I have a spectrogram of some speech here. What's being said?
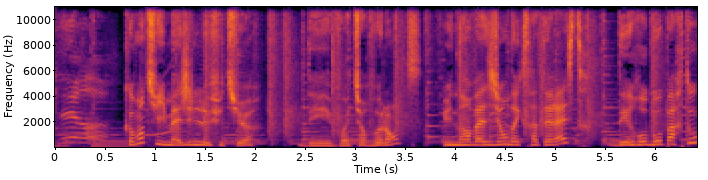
0. Comment tu imagines le futur? Des voitures volantes? Une invasion d'extraterrestres? Des robots partout?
